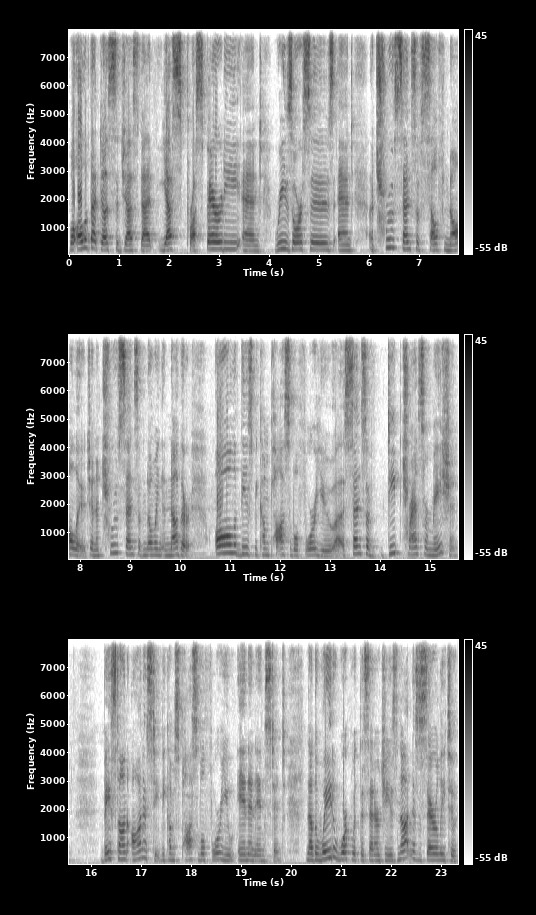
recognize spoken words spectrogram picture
Well, all of that does suggest that yes, prosperity and resources and a true sense of self knowledge and a true sense of knowing another all of these become possible for you. A sense of deep transformation based on honesty becomes possible for you in an instant. Now, the way to work with this energy is not necessarily to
